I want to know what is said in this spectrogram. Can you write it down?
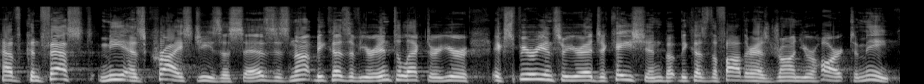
have confessed me as Christ, Jesus says, is not because of your intellect or your experience or your education, but because the Father has drawn your heart to me.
